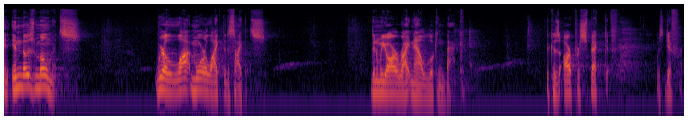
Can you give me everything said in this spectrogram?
And in those moments, we're a lot more like the disciples than we are right now looking back because our perspective was different.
